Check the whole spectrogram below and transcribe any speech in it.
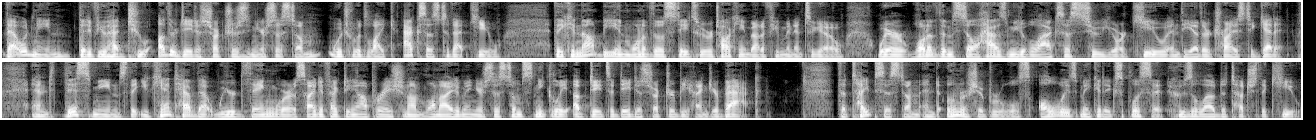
That would mean that if you had two other data structures in your system, which would like access to that queue, they cannot be in one of those states we were talking about a few minutes ago, where one of them still has mutable access to your queue and the other tries to get it. And this means that you can't have that weird thing where a side effecting operation on one item in your system sneakily updates a data structure behind your back. The type system and ownership rules always make it explicit who's allowed to touch the queue.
